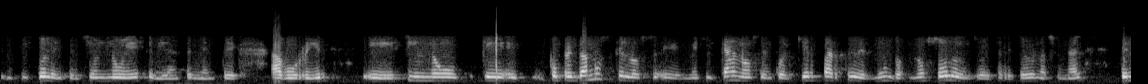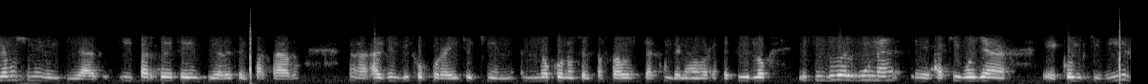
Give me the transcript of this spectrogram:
insisto, la intención no es evidentemente aburrir, eh, sino que comprendamos que los eh, mexicanos en cualquier parte del mundo, no solo dentro del territorio nacional, tenemos una identidad y parte de esa identidad es el pasado. Ah, alguien dijo por ahí que quien no conoce el pasado está condenado a repetirlo y sin duda alguna eh, aquí voy a coincidir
